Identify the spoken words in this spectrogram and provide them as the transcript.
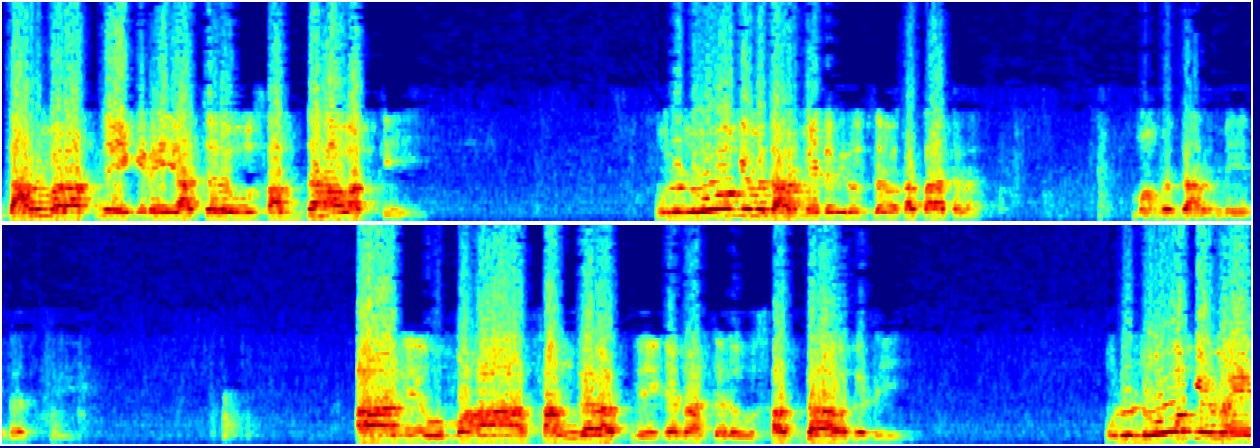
ධර්ම රත්නයේ කෙරෙහි අචල වූ සද්ධාාවක් එයි. මුළු ලෝකෙම ධර්මයට විරුද්ධව කතා කළා. මම ධර්මයේ පැත්තේ. ආර්ය වූ මහා සංඝ රත්නය ගැන අචල වූ ශ්‍රද්ධාවකදී මුළු ලෝකෙම ඒ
